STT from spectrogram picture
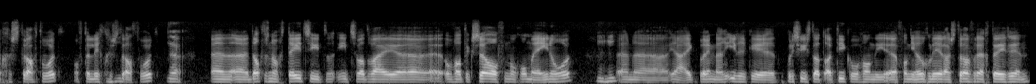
gestraft wordt. Of te licht gestraft wordt. Ja. En dat is nog steeds iets, iets wat wij, of wat ik zelf nog om me heen hoor. Mhm. En eh, ja, ik breng daar iedere keer precies dat artikel van die, van die hoogleraar strafrecht tegenin.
